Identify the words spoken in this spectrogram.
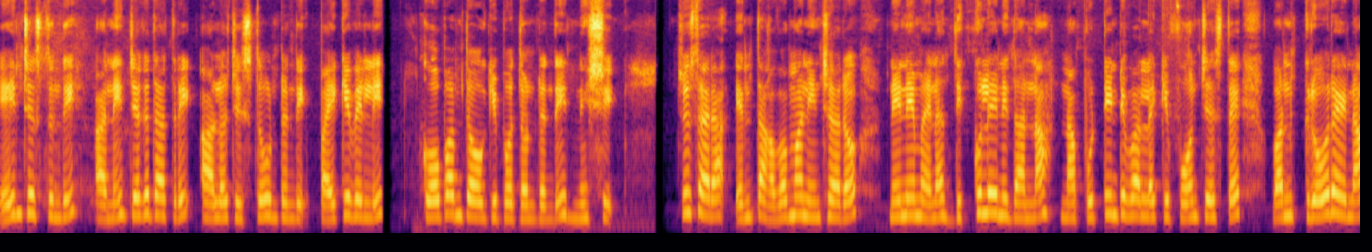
ఏం చేస్తుంది? అని జగదాత్రి ఆలోచిస్తూ ఉంటుంది. పైకి వెళ్ళి కోపంతో ఊగిపోతుంటుంది నిషి. చూసారా ఎంత అవమానించారో? నేనేమైనా దిక్కులేని దాన్న నా పుట్టింటి వాళ్ళకి ఫోన్ చేస్తే వన్ క్రోర్ అయినా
